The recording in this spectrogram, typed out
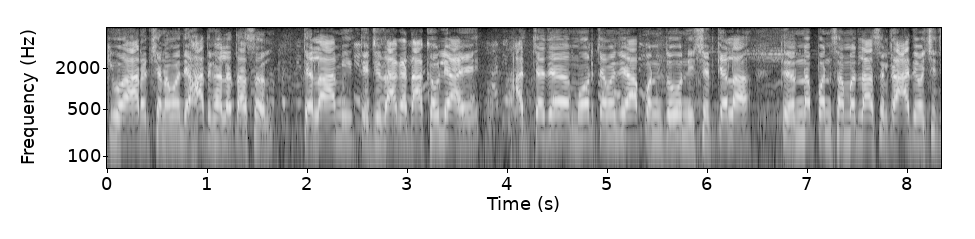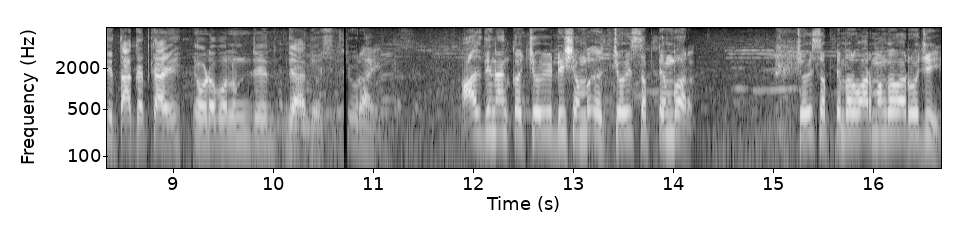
किंवा आरक्षणामध्ये हात घालत असेल त्याला आम्ही त्याची जागा दाखवली आहे. आजच्या ज्या मोर्चामध्ये आपण जो निषेध केला त्यांना पण समजलं असेल का आदिवासीची ताकद काय आहे, एवढं बोलून जे जे आदिवासी. शिवराय. आज दिनांक चोवीस डिसेंबर चोवीस सप्टेंबर चोवीस सप्टेंबर वार मंगळवार रोजी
